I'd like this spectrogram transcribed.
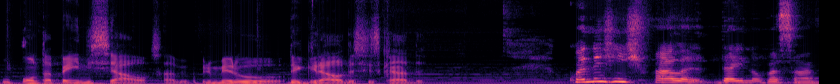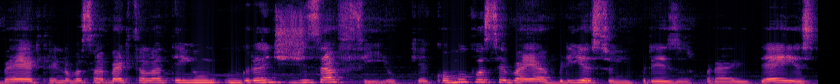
o pontapé inicial, sabe? O primeiro degrau dessa escada? Quando a gente fala da inovação aberta, a inovação aberta ela tem um, um, grande desafio, que é como você vai abrir a sua empresa para ideias,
